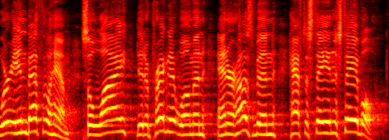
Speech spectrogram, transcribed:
were in Bethlehem. So why did a pregnant woman and her husband have to stay in a stable?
